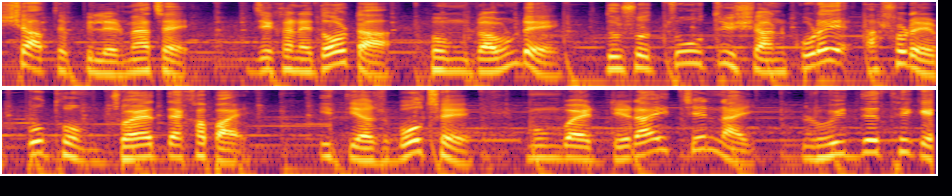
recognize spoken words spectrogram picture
সাত এপ্রিলের ম্যাচে, যেখানে দলটা হোম গ্রাউন্ডে দুশো রান করে আসরের প্রথম জয়ের দেখা পায়। ইতিহাস বলছে, মুম্বাইয়ের ডেরাই চেন্নাই রোহিতদের থেকে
